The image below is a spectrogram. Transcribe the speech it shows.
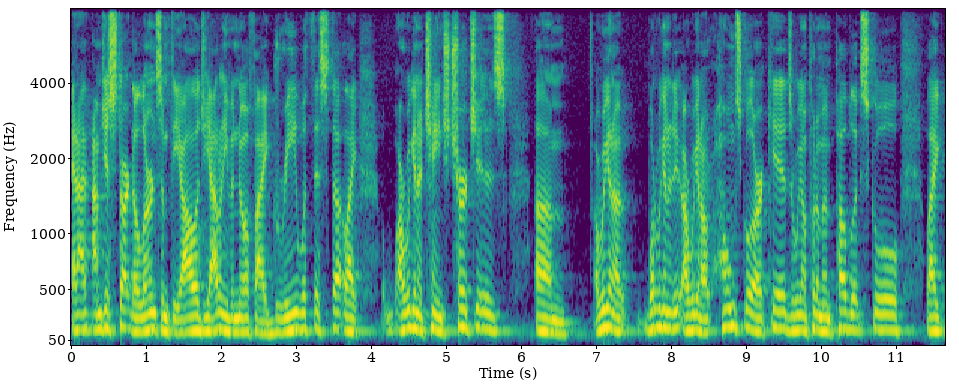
And I, am just starting to learn some theology. I don't even know if I agree with this stuff. Like, are we going to change churches? Um, are we going to, what are we going to do? Are we going to homeschool our kids? Are we going to put them in public school? Like,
